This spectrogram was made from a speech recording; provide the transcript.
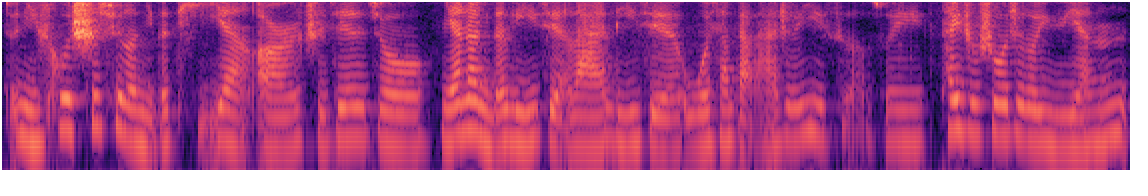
就你会失去了你的体验，而直接就你按照你的理解来理解我想表达这个意思的。所以他一直说这个语言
